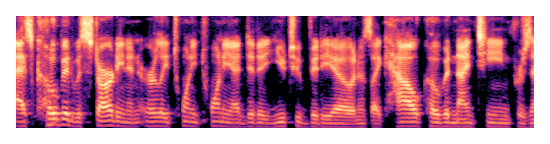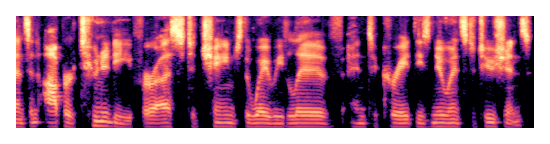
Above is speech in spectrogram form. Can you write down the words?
as COVID was starting in early 2020, I did a YouTube video and it was like how COVID 19 presents an opportunity for us to change the way we live and to create these new institutions.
